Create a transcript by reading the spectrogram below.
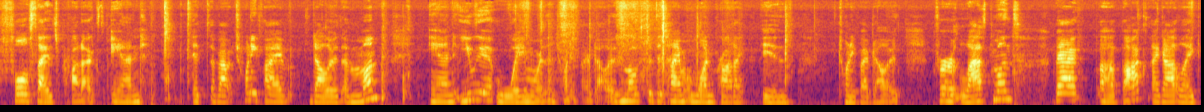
full-size products and it's about $25 a month and you get way more than $25. Most of the time one product is $25. For last month's bag uh, box I got like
